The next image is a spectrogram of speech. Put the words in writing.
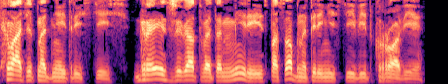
Хватит над ней трястись. Грейс живет в этом мире и способна перенести вид крови».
